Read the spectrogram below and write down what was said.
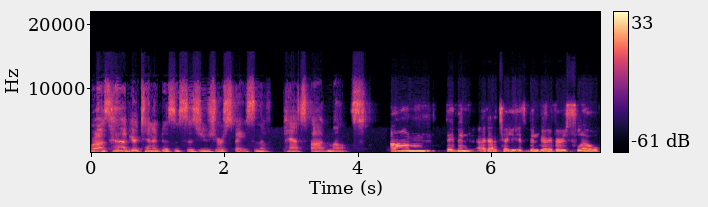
Roz, how have your tenant businesses used your space in the past five months? Um, they've been, I gotta tell you, it's been very, very slow.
